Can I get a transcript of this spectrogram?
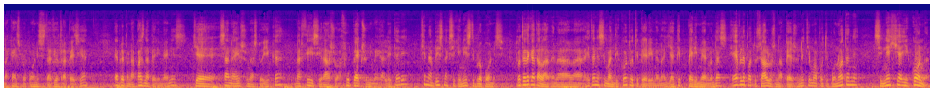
να κάνεις προπόνηση στα δύο τραπέζια έπρεπε να πας να περιμένεις και σαν να ήσουν στο ΙΚΑ να έρθει η σειρά σου αφού παίξουν οι μεγαλύτεροι και να μπεις να ξεκινήσεις την προπόνηση. Τότε δεν καταλάβαινα, αλλά ήταν σημαντικό το ότι περίμενα, γιατί περιμένοντας έβλεπα τους άλλους να παίζουν και μου αποτυπωνόταν συνέχεια η εικόνα.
